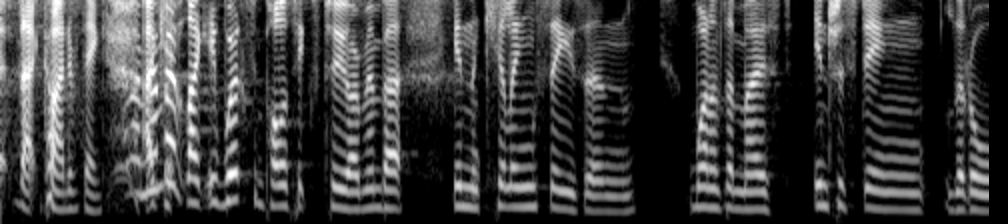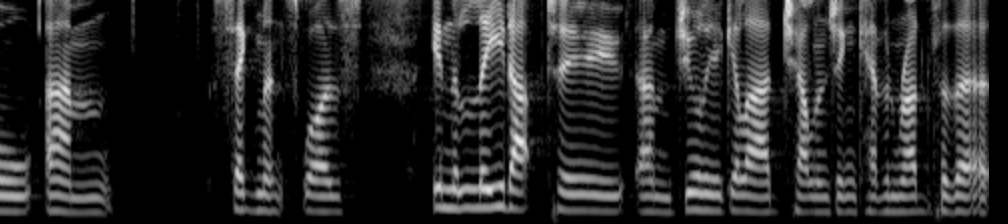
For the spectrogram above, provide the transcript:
that kind of thing. I remember, like, it works in politics too. I remember in the killing season, one of the most interesting little um, segments was in the lead up to um, Julia Gillard challenging Kevin Rudd for the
